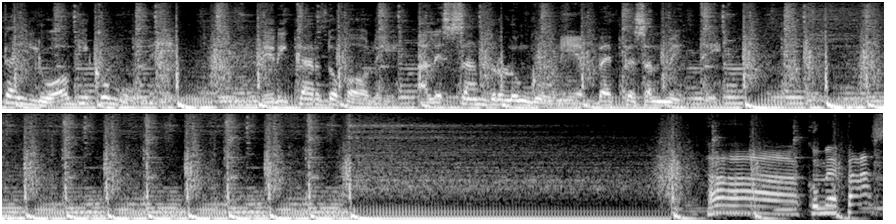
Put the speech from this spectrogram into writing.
sfida i luoghi comuni. Di Riccardo Poli, Alessandro Longoni e Beppe Salmetti.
